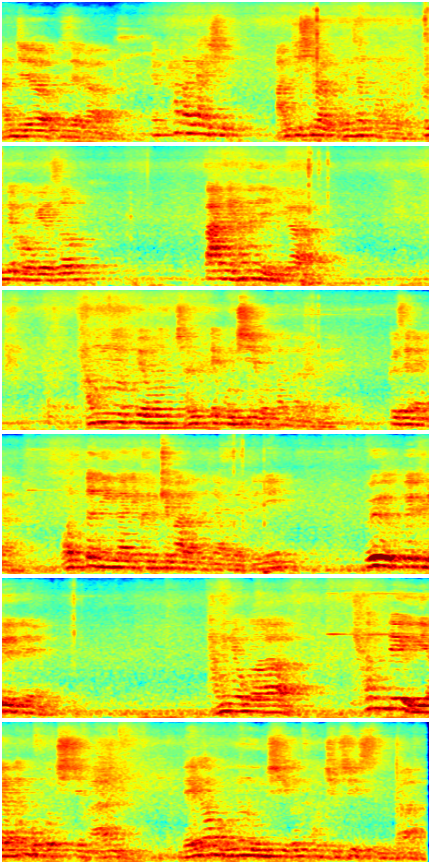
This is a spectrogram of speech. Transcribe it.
앉아요. 그래서 제가 편하게 하시, 앉으시라고 괜찮다고. 근데 거기에서 딸이 하는 얘기가 당뇨병은 절대 고치지 못한다는 거예요. 그래서 내가 어떤 인간이 그렇게 말하더냐고 그랬더니 왜, 왜 그랬냐 당뇨가 현대의학은 못 고치지만 내가 먹는 음식은 고칠 수 있습니다.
